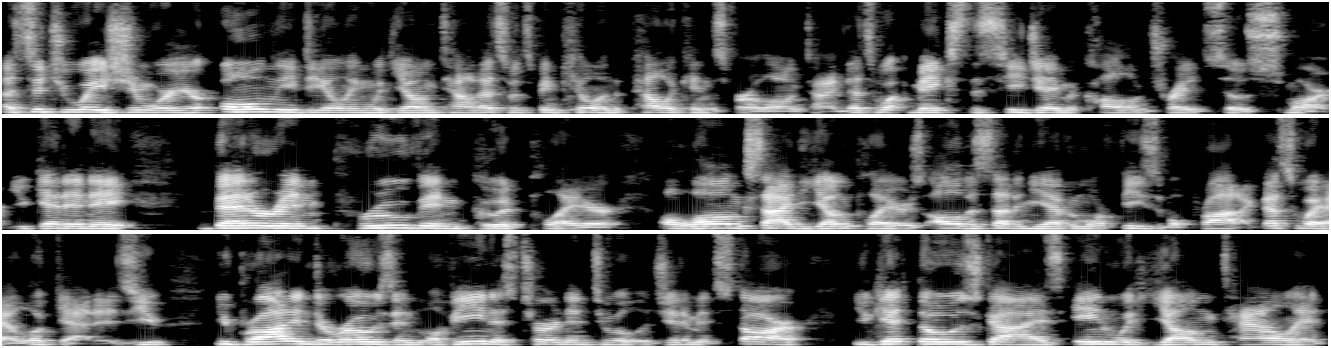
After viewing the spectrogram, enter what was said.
a situation where you're only dealing with young talent. That's what's been killing the Pelicans for a long time. That's what makes the CJ McCollum trade so smart. You get in a veteran, proven good player alongside young players, all of a sudden you have a more feasible product. That's the way I look at it. Is you you brought in DeRozan, LaVine has turned into a legitimate star. You get those guys in with young talent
